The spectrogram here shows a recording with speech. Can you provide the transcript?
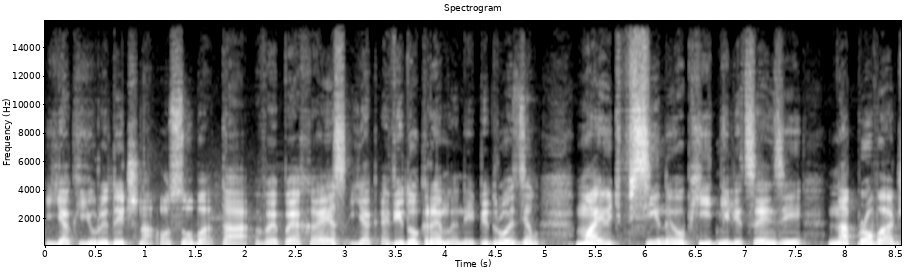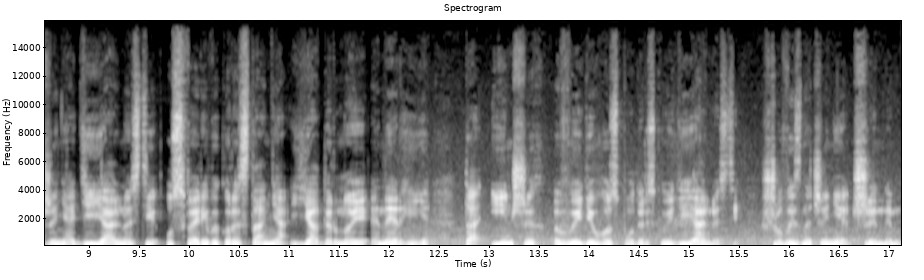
як юридична особа та ВПХС як відокремлений підрозділ мають всі необхідні ліцензії на провадження діяльності у сфері використання ядерної енергії та інших видів господарської діяльності, що визначені чинним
